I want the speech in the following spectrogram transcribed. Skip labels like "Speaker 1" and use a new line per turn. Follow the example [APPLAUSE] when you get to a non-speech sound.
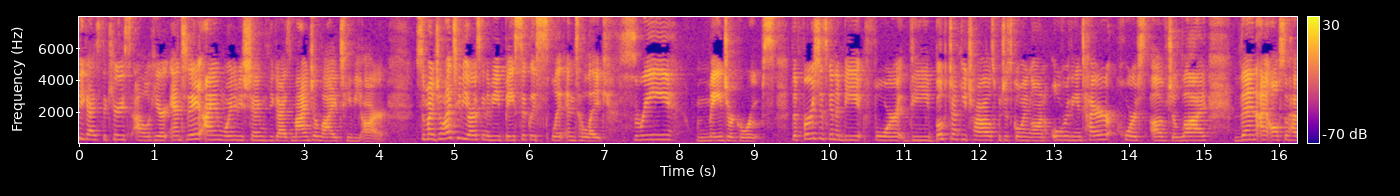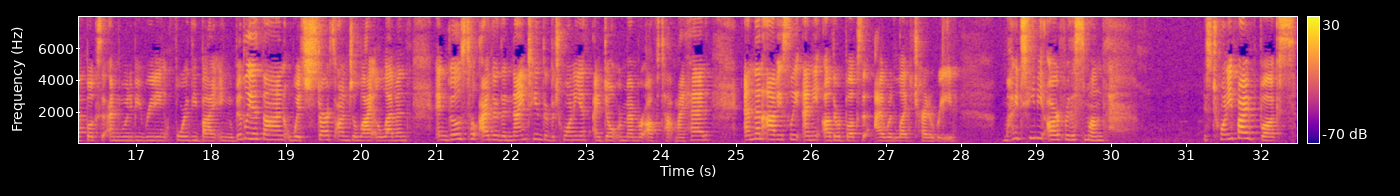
up you guys, The Curious Owl here, and today I am going to be sharing with you guys my July TBR. So my July TBR is going to be basically split into like three major groups. The first is going to be for the Book Junkie Trials, which is going on over the entire course of July. Then I also have books that I'm going to be reading for the Biannual Bibliothon, which starts on July 11th and goes till either the 19th or the 20th. I don't remember off the top of my head. And then obviously any other books that I would like to try to read. My TBR for this month is 25 books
